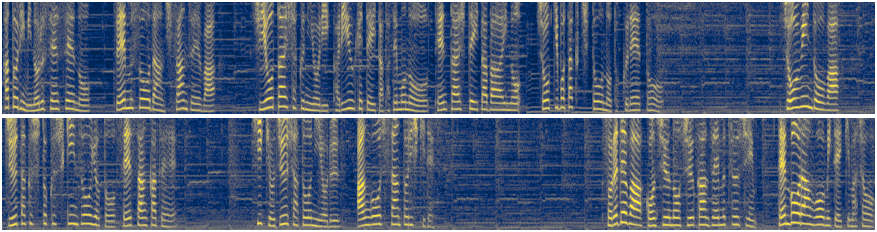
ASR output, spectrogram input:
香取実先生の税務相談資産税は使用貸借により借り受けていた建物を転退していた場合の小規模宅地等の特例等。ショーウィンドウは住宅取得資金贈与と生産課税。非居住者等による暗号資産取引です。それでは今週の週刊税務通信展望欄を見ていきましょ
